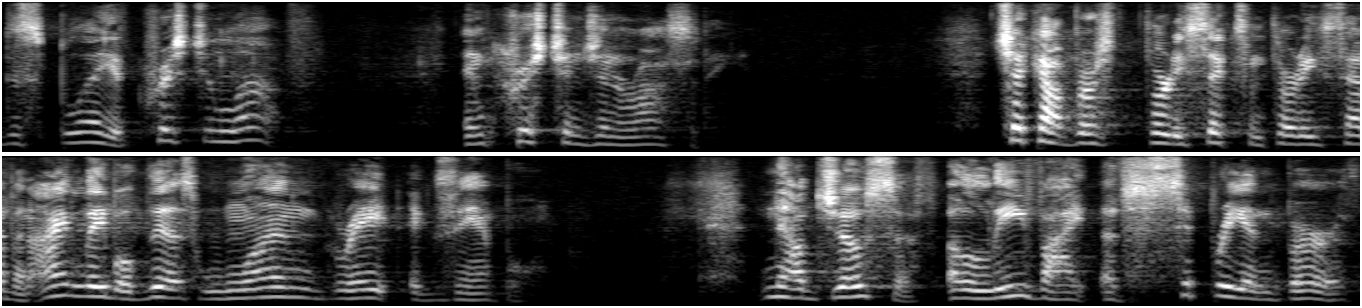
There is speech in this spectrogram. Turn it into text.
display of Christian love and Christian generosity. Check out verse 36 and 37. I labeled this one great example. Now, Joseph, a Levite of Cyprian birth,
